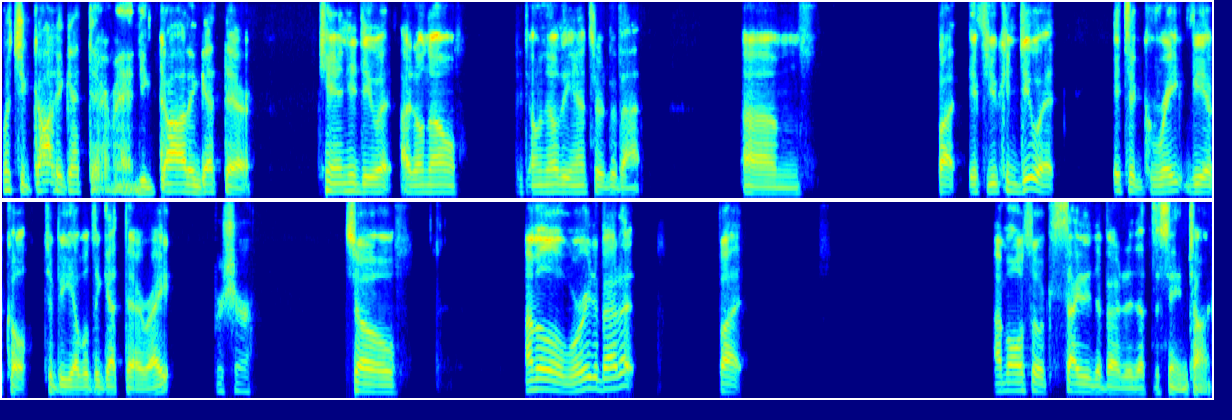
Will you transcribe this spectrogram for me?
but you got to get there, man. You got to get there. Can you do it? I don't know. I don't know the answer to that. Um, but if you can do it, it's a great vehicle to be able to get there, right? For sure. So I'm a little worried about it, but I'm also excited about it at the same time.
